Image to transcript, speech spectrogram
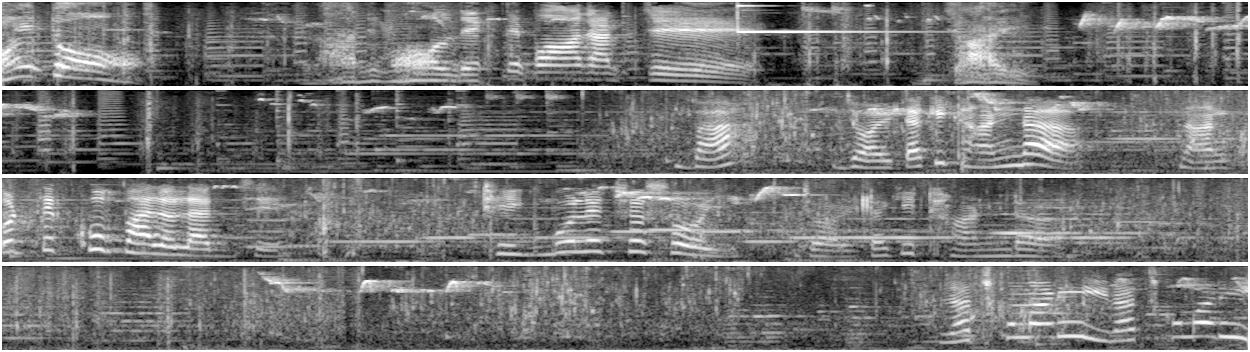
ওই তো রাজমহল দেখতে পাওয়া যাচ্ছে। যাই বাহ জলটা কি ঠান্ডা? স্নান করতে খুব ভালো লাগছে। ঠিক বলেছ সই জলটা কি ঠান্ডা? রাজকুমারী রাজকুমারী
